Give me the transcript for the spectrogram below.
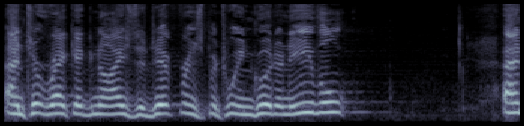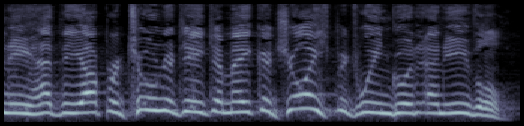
and to recognize the difference between good and evil. And he had the opportunity to make a choice between good and evil.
